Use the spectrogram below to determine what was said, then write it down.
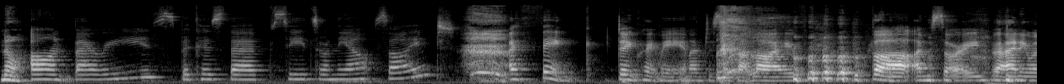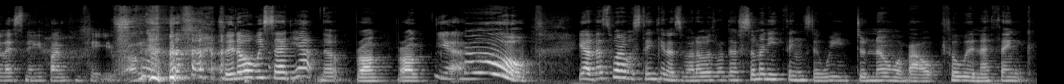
no. aren't berries because their seeds are on the outside. I think. Don't quote me, and I've just said that live. but I'm sorry for anyone listening if I'm completely wrong. so you know what we said? Yeah. No. Wrong. Wrong. yeah. Oh, yeah, that's what I was thinking as well. I was like, there's so many things that we don't know about food, and I think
